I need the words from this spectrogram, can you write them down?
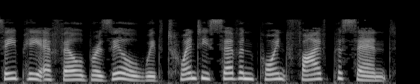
CPFL Brazil with 27.5%.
